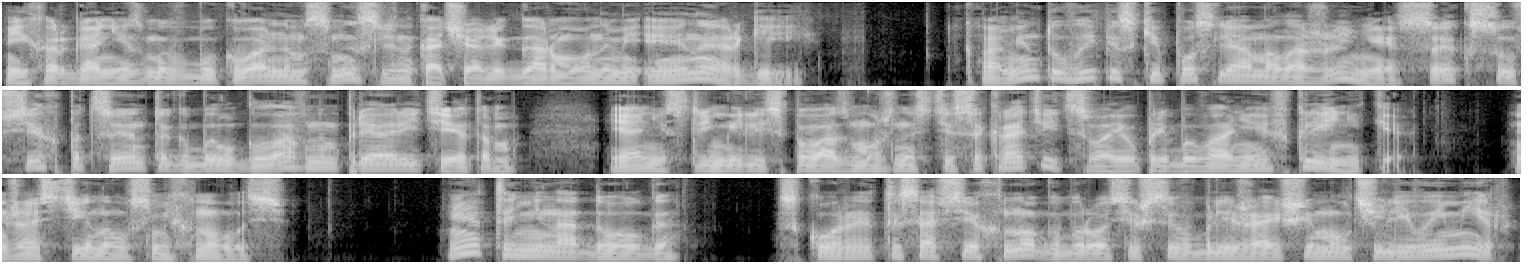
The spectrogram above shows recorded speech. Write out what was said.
Их организмы в буквальном смысле накачали гормонами и энергией. К моменту выписки после омоложения секс у всех пациенток был главным приоритетом, и они стремились по возможности сократить свое пребывание в клинике. Джастина усмехнулась. Это ненадолго. Скоро ты со всех ног бросишься в ближайший молчаливый мир.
